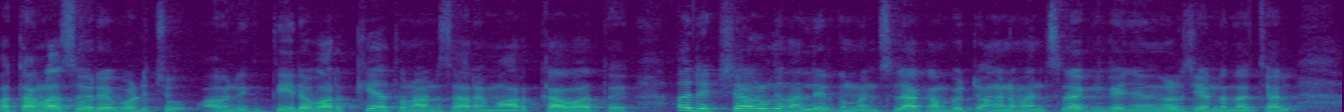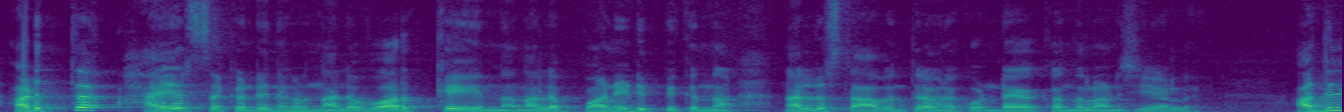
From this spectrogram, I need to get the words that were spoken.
പത്താം ക്ലാസ് വരെ പഠിച്ചു. അവന് തീരെ വർക്ക് ചെയ്യാത്തതുകൊണ്ടാണ് സാറേ മാർക്കാവാത്തത് അത് രക്ഷിതാക്കൾക്ക് നല്ല രീതിക്ക് മനസ്സിലാക്കാൻ പറ്റും. അങ്ങനെ മനസ്സിലാക്കി കഴിഞ്ഞാൽ നിങ്ങൾ ചെയ്യേണ്ടതെന്ന് വെച്ചാൽ അടുത്ത ഹയർ സെക്കൻഡറി നിങ്ങൾ നല്ല വർക്ക് ചെയ്യുന്ന നല്ല പണിയെടുപ്പിക്കുന്ന നല്ലൊരു സ്ഥാപനത്തിൽ അവനെ കൊണ്ടേക്കുക എന്നുള്ളതാണ് ചെയ്യാനുള്ളത്. അതിൽ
